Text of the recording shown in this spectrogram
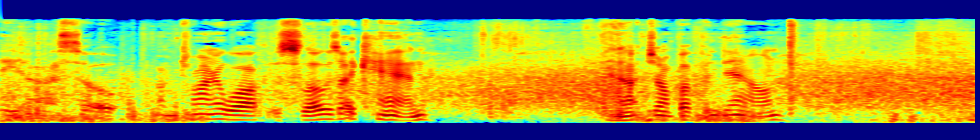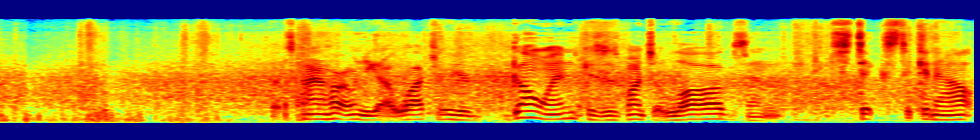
Yeah, so I'm trying to walk as slow as I can and not jump up and down. But it's kind of hard when you gotta watch where you're going because there's a bunch of logs and sticks sticking out.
